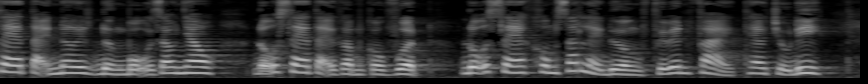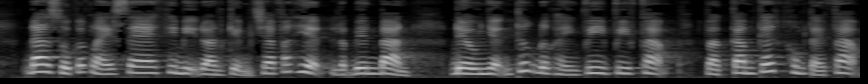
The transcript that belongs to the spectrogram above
xe tại nơi đường bộ giao nhau, đỗ xe tại gầm cầu vượt, đỗ xe không sát lề đường phía bên phải theo chiều đi. Đa số các lái xe khi bị đoàn kiểm tra phát hiện lập biên bản đều nhận thức được hành vi vi phạm và cam kết không tái phạm.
